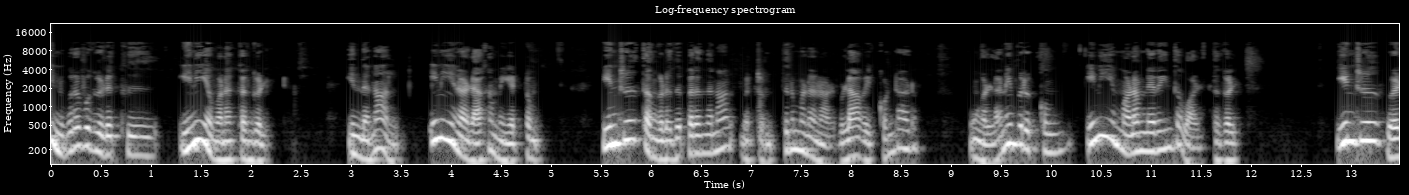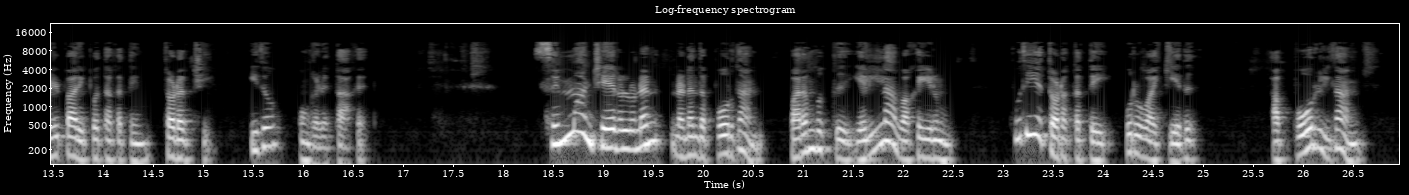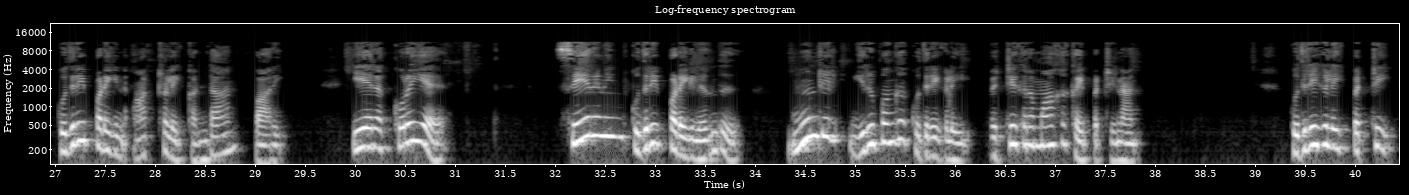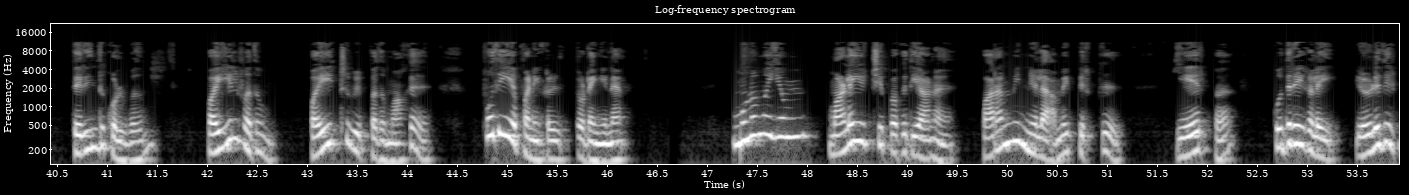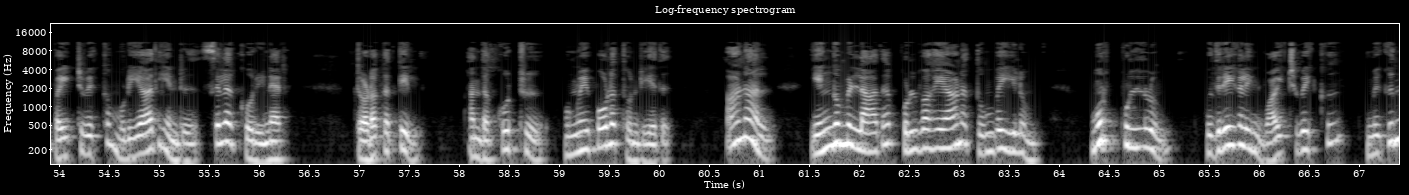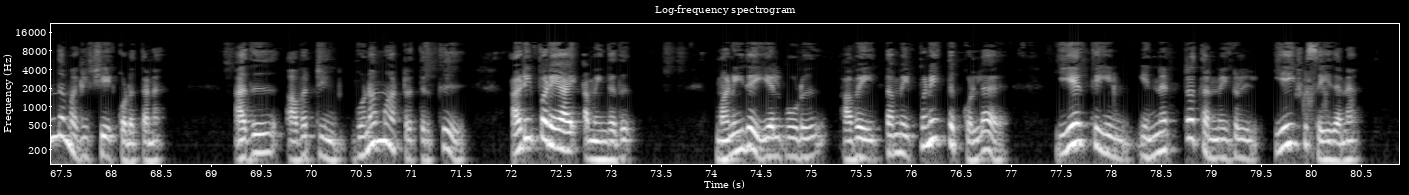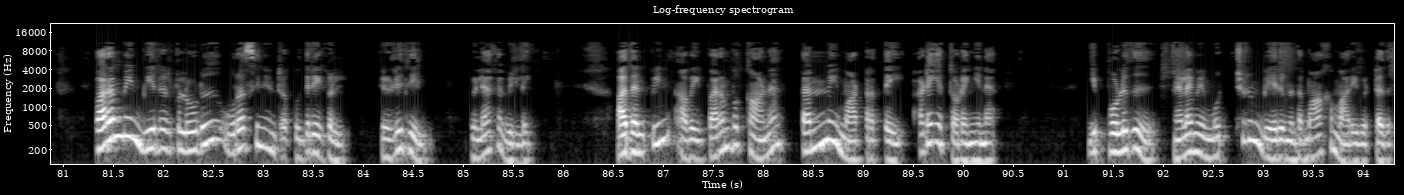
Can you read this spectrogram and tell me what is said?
அன்பின் உறவுகளுக்கு இனிய வணக்கங்கள். இந்த நாள் இனிய நாளாக அமையட்டும். இன்று தங்களது பிறந்த நாள் மற்றும் திருமண நாள் விழாவை கொண்டாடும் உங்கள் அனைவருக்கும் இனிய மனம் நிறைந்த வாழ்த்துகள். இன்று வேள்பாரி புத்தகத்தின் தொடர்ச்சி. இதோ உங்களுக்காக. செம்மாஞ்சேரலுடன் நடந்த போர்தான் பரம்புக்கு எல்லா வகையிலும் புதிய தொடக்கத்தை உருவாக்கியது. அப்போரில்தான் குதிரைப்படையின் ஆற்றலை கண்டான் பாரி. ஏறக்குறைய சேரனின் குதிரைப்படையிலிருந்து மூன்றில் இருபங்கு குதிரைகளை வெற்றிகரமாக கைப்பற்றினான். குதிரைகளைப் பற்றி தெரிந்து கொள்வதும் பயில்வதும் பயிற்றுவிப்பதுமாக புதிய பணிகள் தொடங்கின. முழுமையும் மலையுச்சி பகுதியான பரம்பின் நில அமைப்பிற்கு ஏற்ப குதிரைகளை எளிதில் பயிற்றுவிக்க முடியாது என்று சிலர் கூறினர். தொடக்கத்தில் அந்த கூற்று உண்மை போல தோன்றியது. ஆனால் எங்குமில்லாத புல்வகையான தும்பையிலும் முற்புல்லும் குதிரைகளின் வாய்ச்சுவைக்கு மிகுந்த மகிழ்ச்சியை கொடுத்தன. அது அவற்றின் குணமாற்றத்திற்கு அடிப்படையாய் அமைந்தது. மனித இயல்போடு அவை தம்மை பிணைத்துக் கொள்ள இயற்கையின் எண்ணற்ற தன்மைகள் இயைவு செய்தன. பரம்பின் வீரர்களோடு உரசி நின்ற குதிரைகள் எளிதில் விலகவில்லை. அதன்பின் அவை பரம்புக்கான தன்மை மாற்றத்தை அடையத் தொடங்கின. இப்பொழுது நிலைமை முற்றிலும் வேறு விதமாக மாறிவிட்டது.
